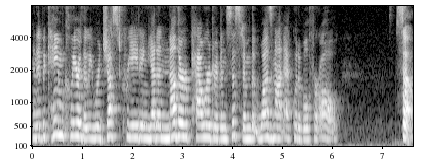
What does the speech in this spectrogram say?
And it became clear that we were just creating yet another power driven system that was not equitable for all. So,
